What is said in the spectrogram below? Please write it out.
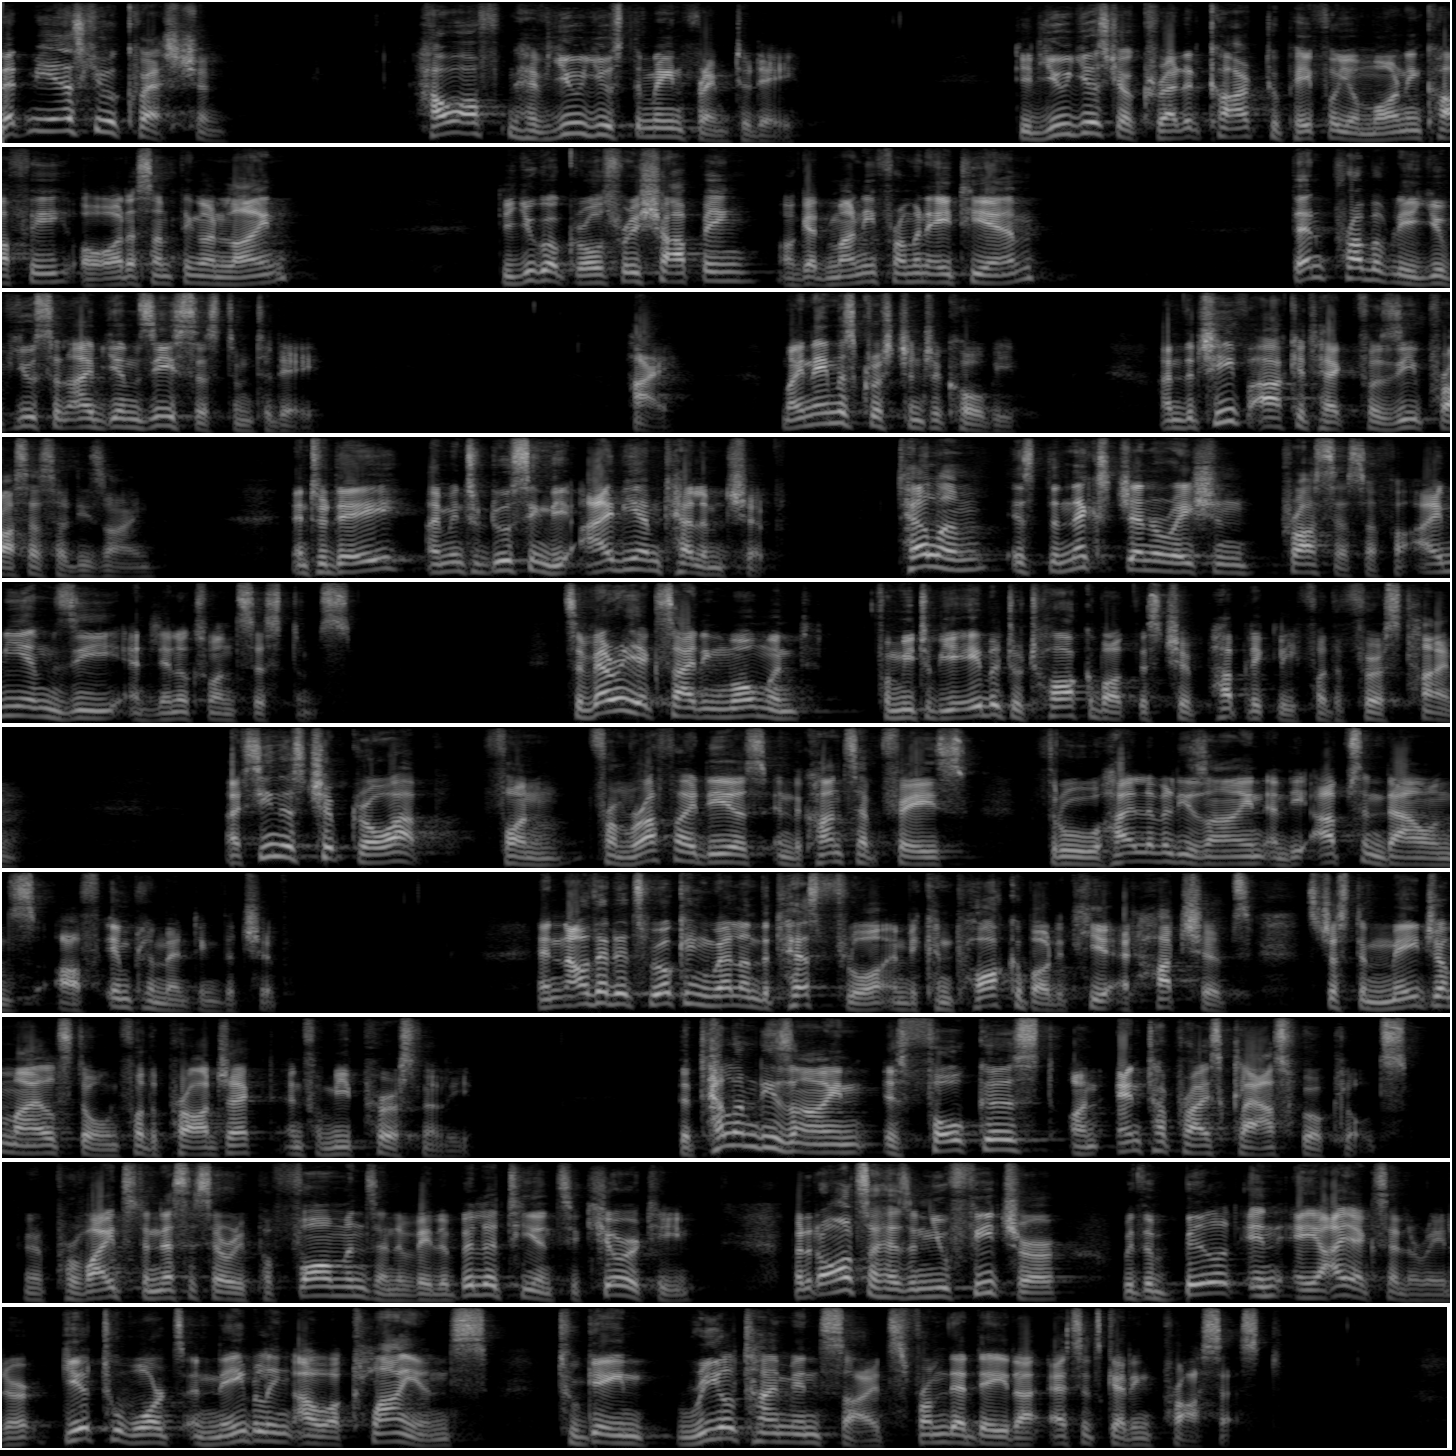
Let me ask you a question. How often have you used the mainframe today? Did you use your credit card to pay for your morning coffee or order something online? Did you go grocery shopping or get money from an ATM? Then probably you've used an IBM Z system today. Hi, my name is Christian Jacobi. I'm the chief architect for Z processor design. And today I'm introducing the IBM Telum chip. Telum is the next generation processor for IBM Z and Linux One systems. It's a very exciting moment for me to be able to talk about this chip publicly for the first time. I've seen this chip grow up from, from rough ideas in the concept phase through high-level design and the ups and downs of implementing the chip. And now that it's working well on the test floor and we can talk about it here at Hot Chips, it's just a major milestone for the project and for me personally. The Telum design is focused on enterprise class workloads. It provides the necessary performance and availability and security, but it also has a new feature with a built-in AI accelerator geared towards enabling our clients to gain real-time insights from their data as it's getting processed.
